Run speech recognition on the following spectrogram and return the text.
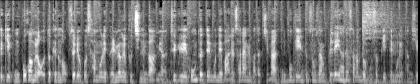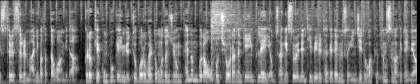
특히 공포감을 어떻게든 없애려고 사물에 별명을 붙이는가 하면 특유의 꽁트 때문에 많은 사랑을 받았지만 공포게임 특성상 플레이하는 사람도 무섭기 때문에 당시 스트레스를 많이 받았다고 합니다. 그렇게 공포게임 유튜버로 활동하던 중 Penumbra Overture라는 게임 플레이 영상에 스웨덴 TV를 타게 되면서 인지도가 급상승하게 되며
